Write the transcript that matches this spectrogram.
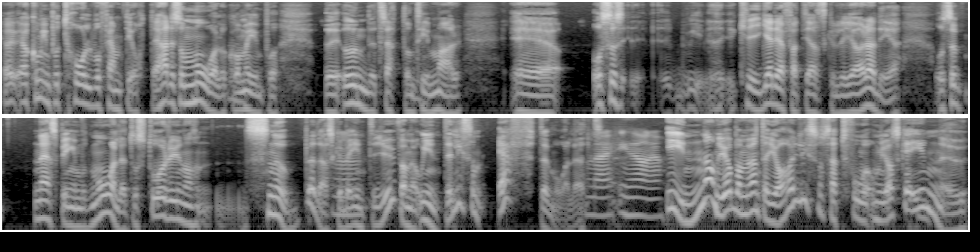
jag, jag, kom in på 12.58. Jag hade som mål att komma in på eh, under 13 timmar. Eh, och så krigade jag för att jag skulle göra det. Och så när jag springer mot målet, då står det ju någon snubbe där ska mm. börja intervjua mig och inte liksom efter målet. Nej, innan ja. Innan, och jag bara, men vänta, jag har ju liksom så två, om jag ska in nu,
